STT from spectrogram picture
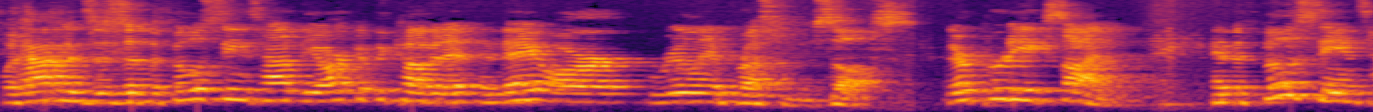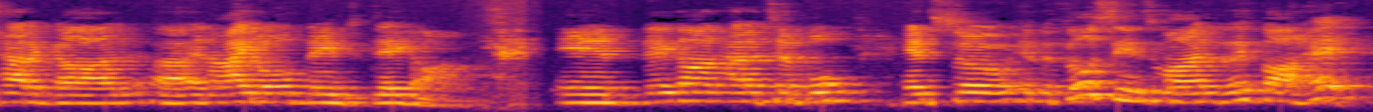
what happens is that the Philistines have the Ark of the Covenant, and they are really impressed with themselves. They're pretty excited. And the Philistines had a god, uh, an idol named Dagon. And Dagon had a temple. And so in the Philistines' mind, they thought, hey,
